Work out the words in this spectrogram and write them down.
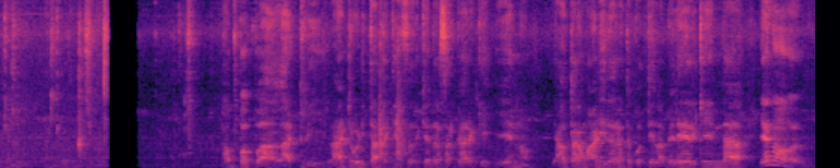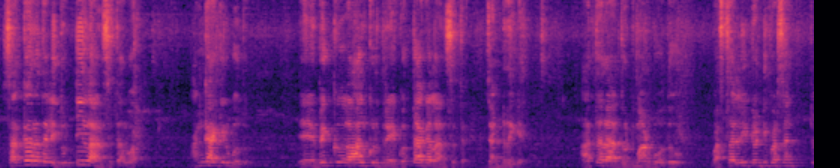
ಓಕೆನಾ thank you very much lottery lottery ಹೊಡಿತಾ ಅಂತ ಕೇಂದ್ರ ಕೇಂದ್ರ ಸರ್ಕಾರಕ್ಕೆ. ಏನು, ಯಾವ ಥರ ಮಾಡಿದ್ದಾರೆ ಅಂತ ಗೊತ್ತಿಲ್ಲ. ಬೆಲೆ ಏರಿಕೆಯಿಂದ, ಏನು ಸರ್ಕಾರದಲ್ಲಿ ದುಡ್ಡಿಲ್ಲ ಅನಿಸುತ್ತಲ್ವ? ಹಂಗಾಗಿರ್ಬೋದು. ಏ, ಬೆಕ್ಕು ಹಾಲು ಕುಡಿದ್ರೆ ಗೊತ್ತಾಗಲ್ಲ ಅನ್ಸುತ್ತೆ ಜನರಿಗೆ. ಆ ಥರ ದುಡ್ಡು ಮಾಡ್ಬೋದು. ಬಸ್ಸಲ್ಲಿ ಟ್ವೆಂಟಿ ಪರ್ಸೆಂಟ್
